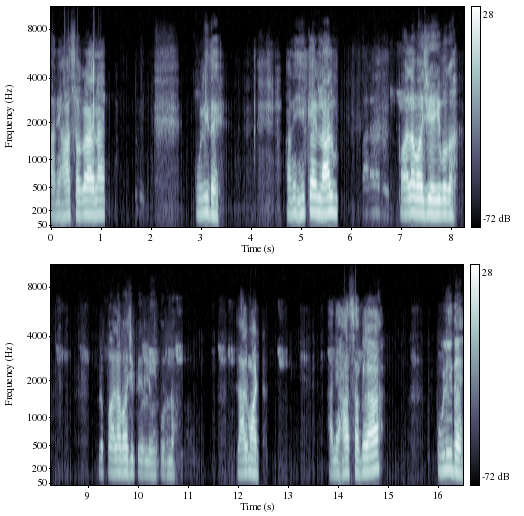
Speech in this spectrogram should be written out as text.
आणि हा सगळा आहे ना कुळीत आहे. आणि ही काय लाल पालाभाजी आहे ही बघा. पालाभाजी पेरली ही पूर्ण. लाल माठ. आणि हा सगळा कुळीत आहे.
